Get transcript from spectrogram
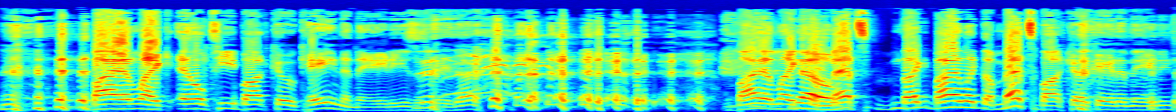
buying like LT bought cocaine in the eighties. buying like no. the Mets, like buying like the Mets bought cocaine in the eighties.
